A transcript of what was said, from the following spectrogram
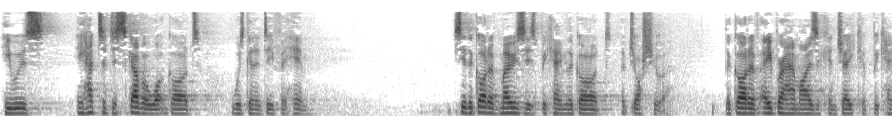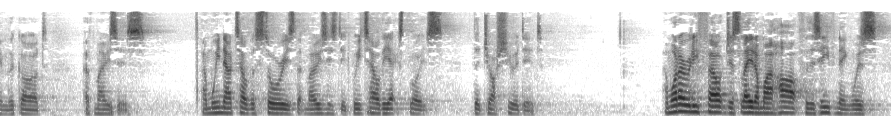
he was, he had to discover what God was going to do for him. See, the God of Moses became the God of Joshua. The God of Abraham, Isaac, and Jacob became the God of Moses. And we now tell the stories that Moses did. We tell the exploits that Joshua did. And what I really felt just laid on my heart for this evening was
